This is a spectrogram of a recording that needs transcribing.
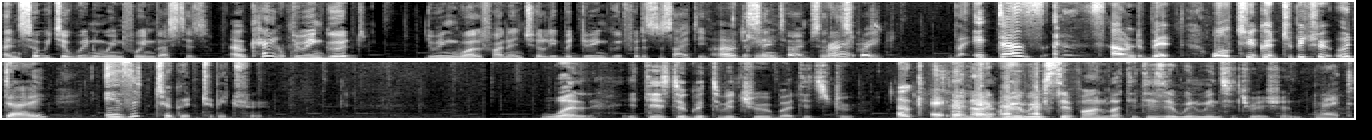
and so it's a win-win for investors. Okay. Doing good, doing well financially, but doing good for the society okay. at the same time. So right. that's great. But it does sound a bit, well, too good to be true. Oodaye, is it too good to be true? Well, it is too good to be true, but it's true. Okay. and I agree with Stéphane that it is a win win situation. Right.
